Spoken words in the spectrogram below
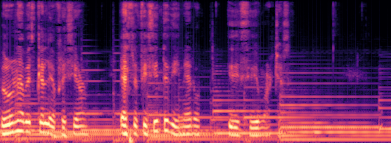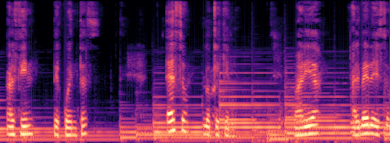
pero una vez que le ofrecieron el suficiente dinero y decidió marcharse. Al fin de cuentas, eso lo que quería. María, al ver eso,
